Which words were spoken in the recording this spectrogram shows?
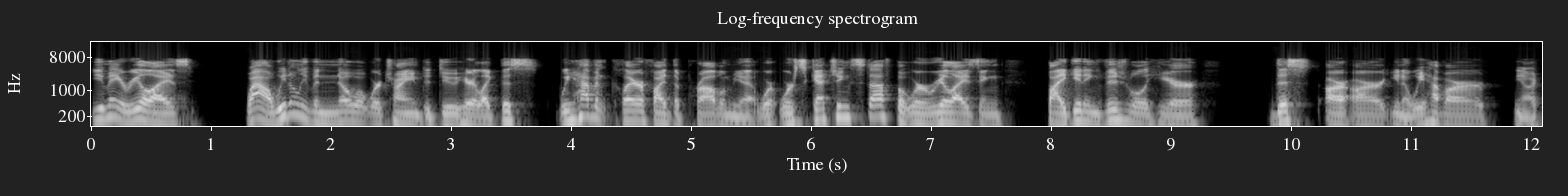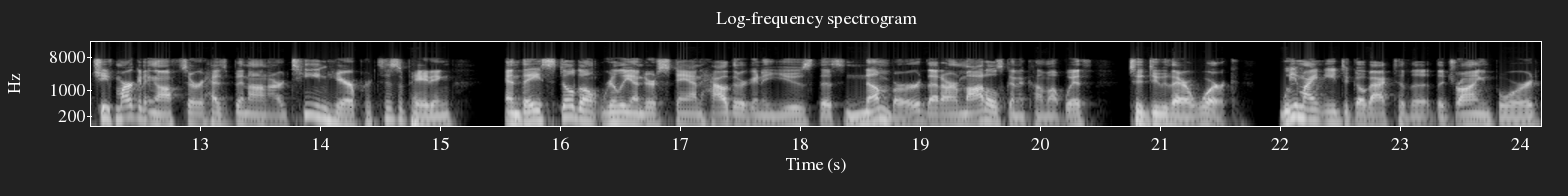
you may realize wow we don't even know what we're trying to do here. Like this we haven't clarified the problem yet. We're, we're sketching stuff, but we're realizing by getting visual here, this our our you know we have our you know our chief marketing officer has been on our team here participating, and they still don't really understand how they're going to use this number that our model is going to come up with to do their work. we might need to go back to the, the drawing board,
